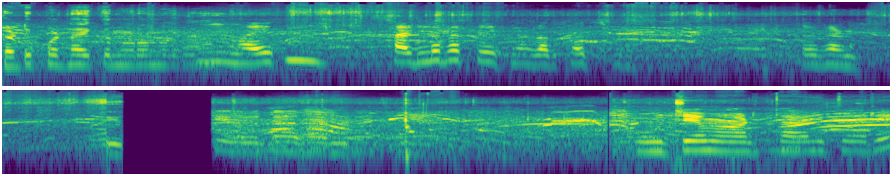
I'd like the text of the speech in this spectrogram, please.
ಕಟ್ಟಿಪಟ್ಟ ಹಾಕಿ ನೋಡೋ ಕಡಲೆ ಬತ್ತ ಐತೆ ನೋಡೋದು ಕಚ್ಚು ಪೂಜೆ ಮಾಡ್ತಾ ಇದ್ದಾರೆ.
